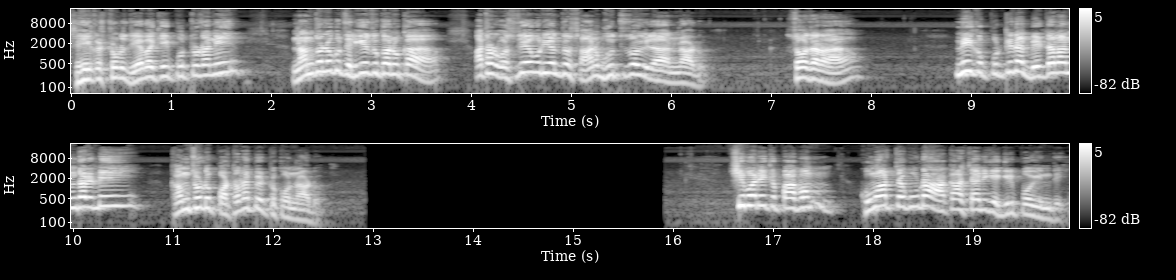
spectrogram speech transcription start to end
శ్రీకృష్ణుడు దేవకీపుత్రుడని నందులకు తెలియదు కనుక అతడు వసుదేవుని ఎందు సానుభూతితో ఇలా అన్నాడు. సోదరా మీకు పుట్టిన బిడ్డలందరినీ కంసుడు పొట్టన పెట్టుకున్నాడు. చివరికి పాపం కుమార్తె కూడా ఆకాశానికి ఎగిరిపోయింది.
